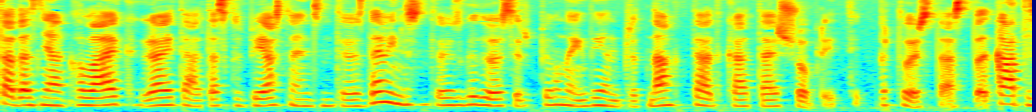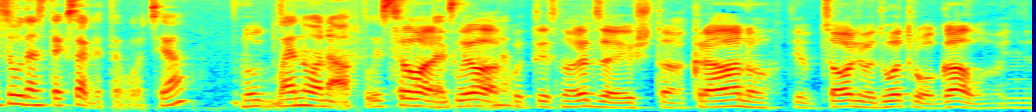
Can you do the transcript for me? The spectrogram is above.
Tādā ziņā, ka laika gaitā tas, kas bija 80. un 90. gados, ir pilnīgi diena pret nakti, tāda kā tā ir šobrīd. Par to ir stāsts. Kā tas ūdens tiek sagatavots? Jā? Nu, lai nonāktu līdz cilvēkiem. Lielākoties nav redzējuši tā krānu, jau vai otro galu. Viņi,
